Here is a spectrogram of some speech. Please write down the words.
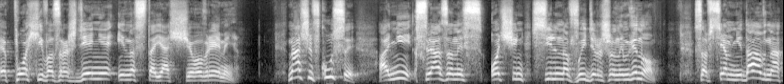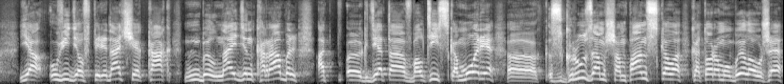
эпохи Возрождения и настоящего времени. Наши вкусы, они связаны с очень сильно выдержанным вином. Совсем недавно я увидел в передаче, как был найден корабль э, где-то в Балтийском море э, с грузом шампанского, которому было уже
